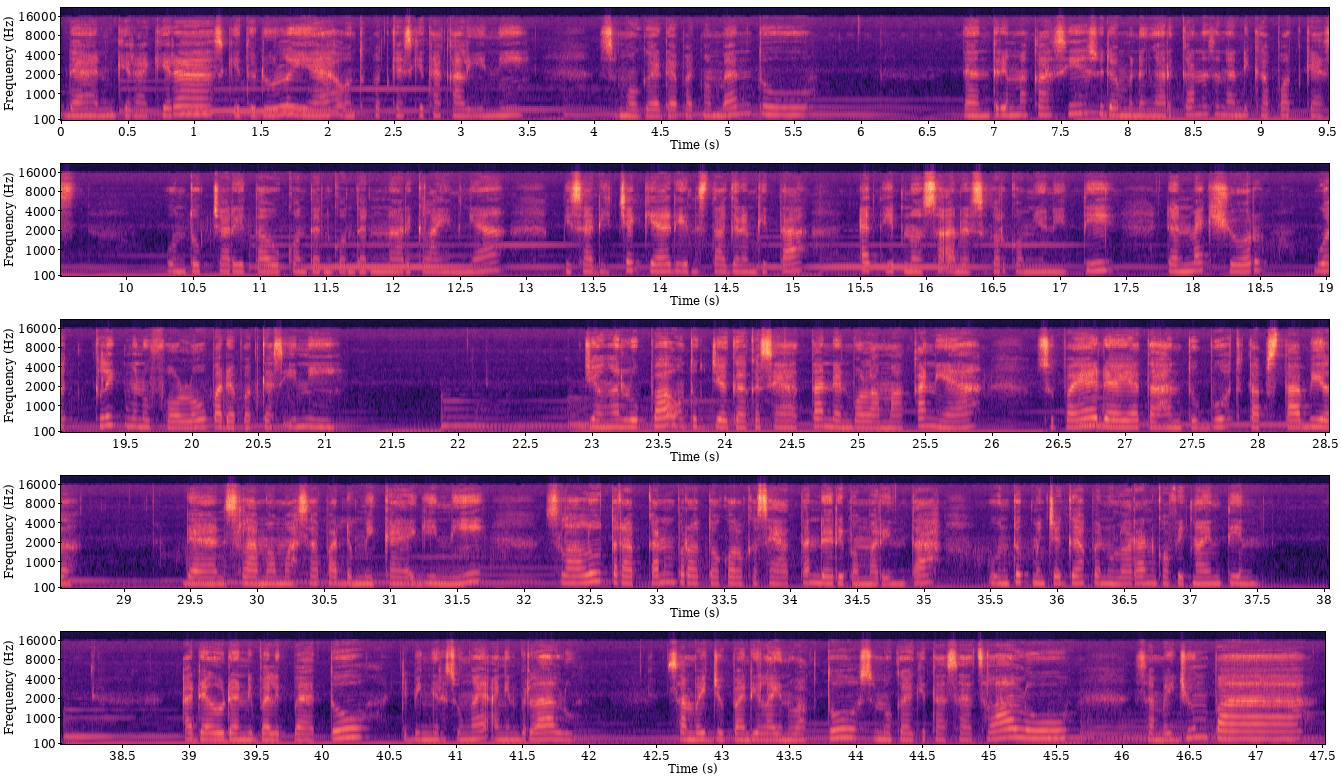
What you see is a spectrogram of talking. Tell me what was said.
Dan kira-kira segitu dulu ya untuk podcast kita kali ini. Semoga dapat membantu. Dan terima kasih sudah mendengarkan Senandika Podcast. Untuk cari tahu konten-konten menarik lainnya, bisa dicek ya di Instagram kita at hipnosa underscore community dan make sure buat klik menu follow pada podcast ini. Jangan lupa untuk jaga kesehatan dan pola makan ya, supaya daya tahan tubuh tetap stabil. Dan selama masa pandemi kayak gini, selalu terapkan protokol kesehatan dari pemerintah untuk mencegah penularan COVID-19. Ada udang di balik batu, di pinggir sungai angin berlalu. Sampai jumpa di lain waktu, semoga kita sehat selalu. Sampai jumpa.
